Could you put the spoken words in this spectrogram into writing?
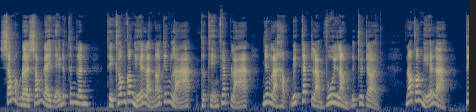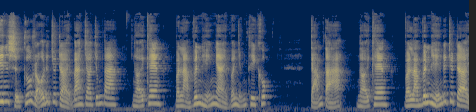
Sống một đời sống đầy dẫy Đức Thánh Linh thì không có nghĩa là nói tiếng lạ, thực hiện phép lạ, nhưng là học biết cách làm vui lòng Đức Chúa Trời. Nó có nghĩa là tin sự cứu rỗi Đức Chúa Trời ban cho chúng ta, ngợi khen và làm vinh hiển Ngài với những thi khúc. Cảm tạ, ngợi khen và làm vinh hiển Đức Chúa Trời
